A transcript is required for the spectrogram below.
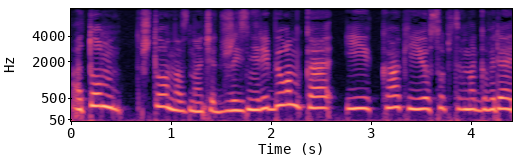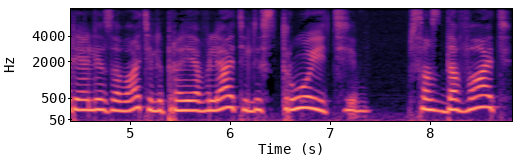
о том, что она значит в жизни ребенка и как ее, собственно говоря, реализовать или проявлять, или строить, создавать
